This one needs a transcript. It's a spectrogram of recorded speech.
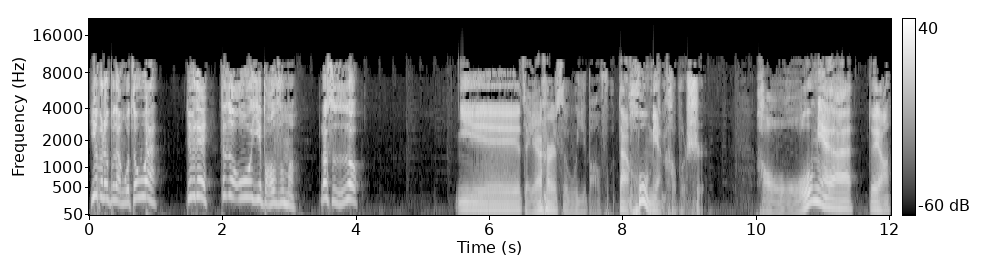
也不能不让我走啊，对不对？这是恶意报复嘛？那是哦。你这会儿是无意报复，但后面可不是。后面对啊，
